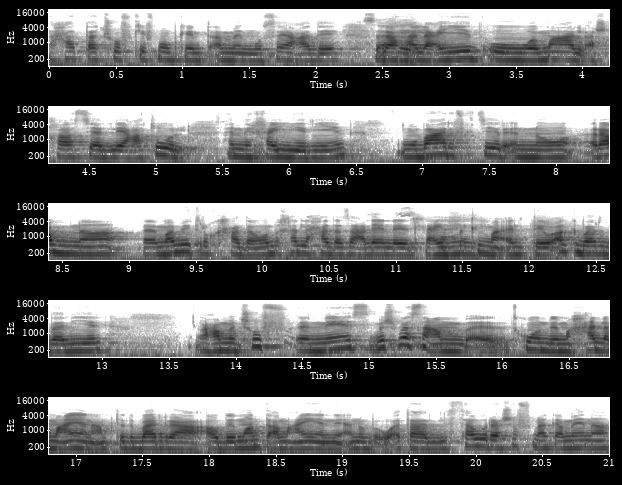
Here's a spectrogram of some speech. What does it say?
حتى تشوف كيف ممكن تأمن مساعدة صحيح. لهالعيد ومع الأشخاص يلي على طول هن خيرين. وبعرف كثير انه ربنا ما بيترك حدا وما بيخلي حدا زعلان ليلة العيد مثل ما قلتي وأكبر دليل عم نشوف الناس مش بس عم تكون بمحل معين عم تتبرع أو بمنطقة معينة لأنه وقتها الثورة شفنا كمان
